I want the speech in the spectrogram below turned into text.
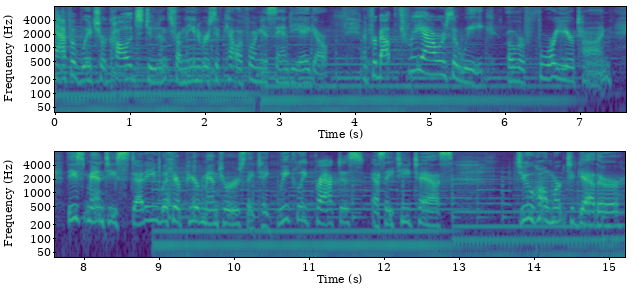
half of which are college students from the University of California, San Diego. And for about three hours a week, over four year time, these mentees study with their peer mentors, they take weekly practice, SAT tests, do homework together,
